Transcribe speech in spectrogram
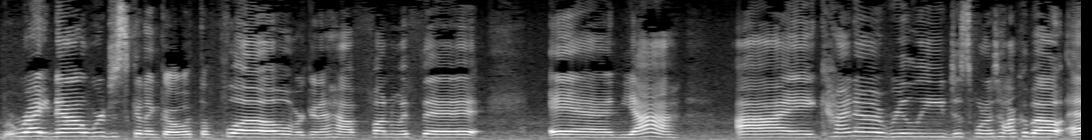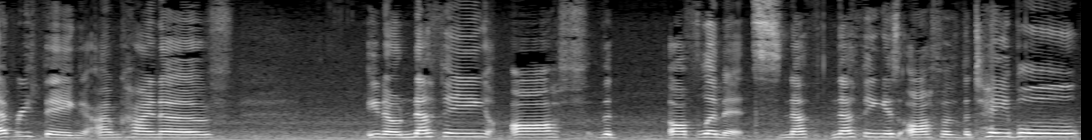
But right now we're just gonna go with the flow we're gonna have fun with it. And yeah i kind of really just want to talk about everything. I'm kind of you know nothing off the off limits. No, nothing is off of the table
